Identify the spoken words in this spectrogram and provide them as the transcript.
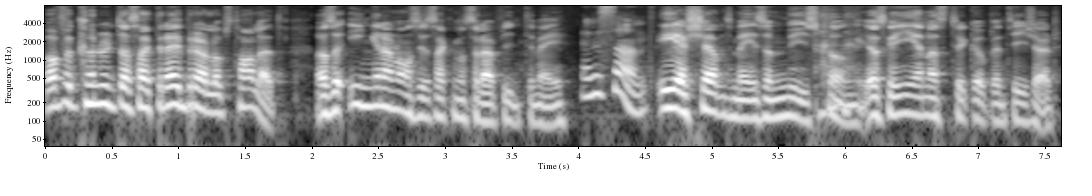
Varför kunde du inte ha sagt det där i bröllopstalet? Alltså, ingen har någonsin sagt något sådär fint till mig. Är det sant? Erkänt mig som myskung. Jag ska genast trycka upp en t-shirt.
